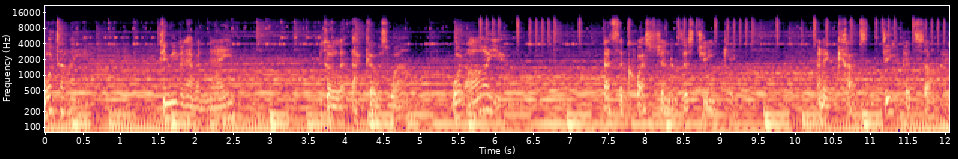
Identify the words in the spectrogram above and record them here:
What are you? Do you even have a name? You've got to let that go as well. What are you? That's the question of this gene key. And it cuts deep inside.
